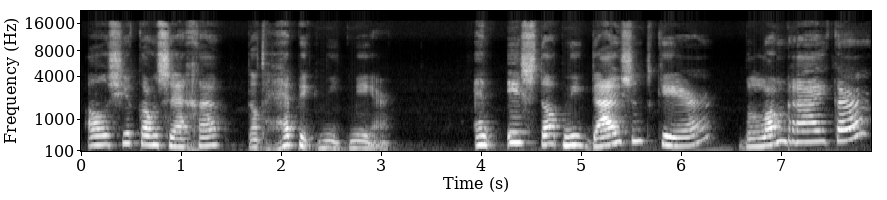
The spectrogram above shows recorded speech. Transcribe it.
als je kan zeggen: dat heb ik niet meer. En is dat niet duizend keer belangrijker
